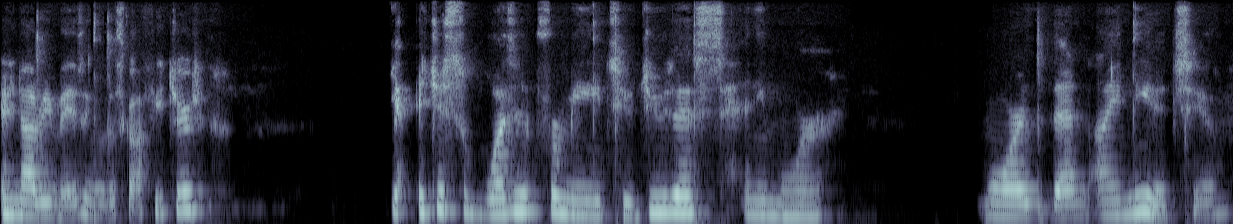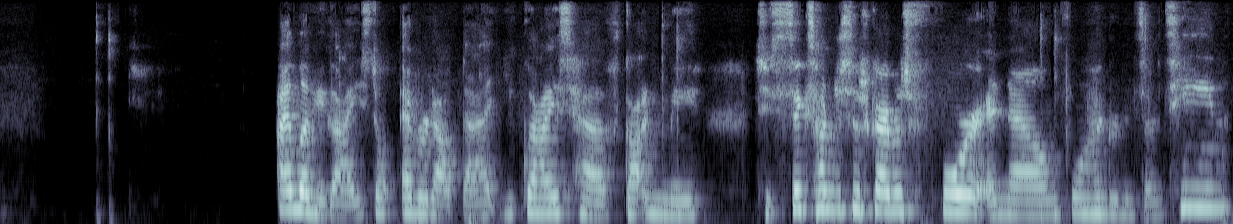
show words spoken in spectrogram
And that'd be amazing if this got featured. Yeah, it just wasn't for me to do this anymore more than I needed to. I love you guys. Don't ever doubt that. You guys have gotten me to 600 subscribers before, and now 417.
